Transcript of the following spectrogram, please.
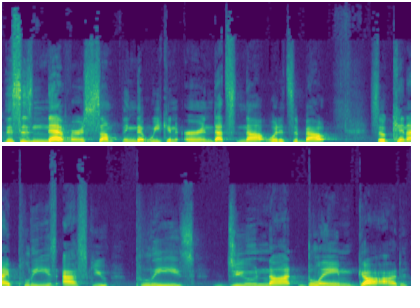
This is never something that we can earn. That's not what it's about. So, can I please ask you, please do not blame God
